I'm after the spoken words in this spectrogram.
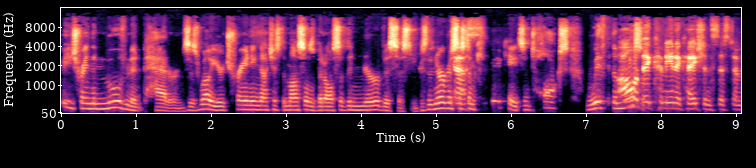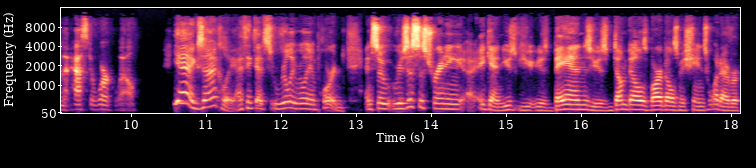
but you train the movement patterns as well. You're training not just the muscles, but also the nervous system because the nervous yes. system communicates and talks with the all muscle. a big communication system that has to work well. Yeah, exactly. I think that's really, really important. And so, resistance training uh, again, use use bands, use dumbbells, barbells, machines, whatever.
